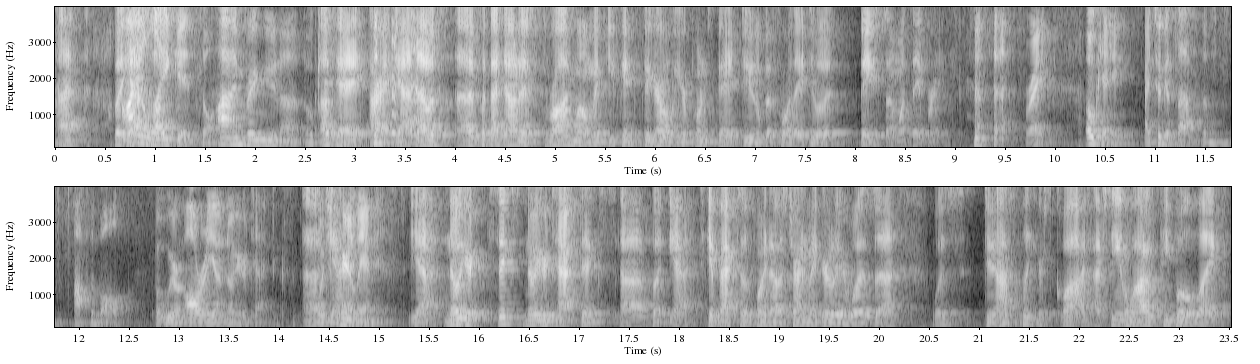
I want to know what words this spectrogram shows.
uh, but yeah, I like it, so I'm bringing it up. Okay. Okay, all right, yeah, that was I put that down as Thrawn moment. You can figure out what your opponent's going to do before they do it based on what they bring. Right. Okay. I took us off the off the ball, but we were already on know your tactics, Uh, which yeah. apparently I missed. Yeah, know your six, know your tactics. Uh, but yeah, to get back to the point I was trying to make earlier was uh, was do not split your squad. I've seen a lot of people like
